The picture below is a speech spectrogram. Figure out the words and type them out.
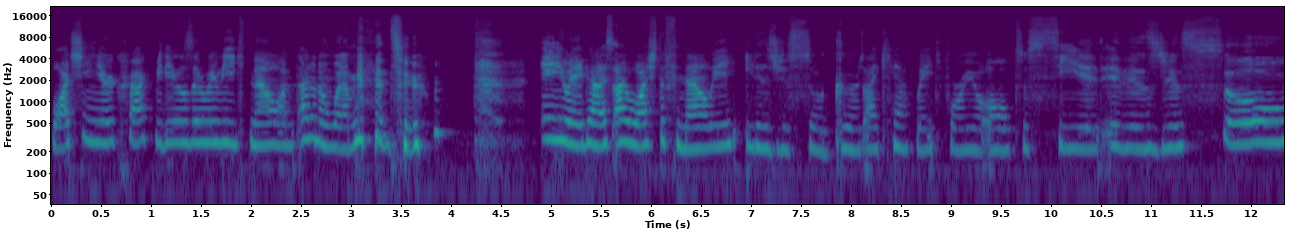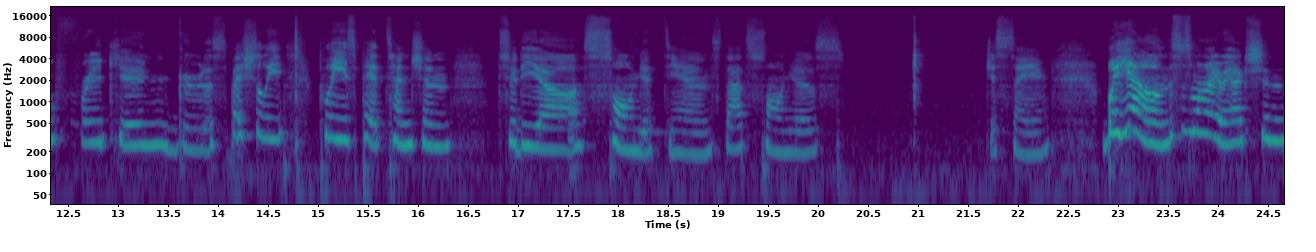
watching your crack videos every week. Now I'm I don't know what I'm gonna do. anyway, guys, I watched the finale. It is just so good. I can't wait for you all to see it. It is just so freaking good. Especially, please pay attention to the uh, song at the end. That song is just saying. But yeah, um, this is my reaction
